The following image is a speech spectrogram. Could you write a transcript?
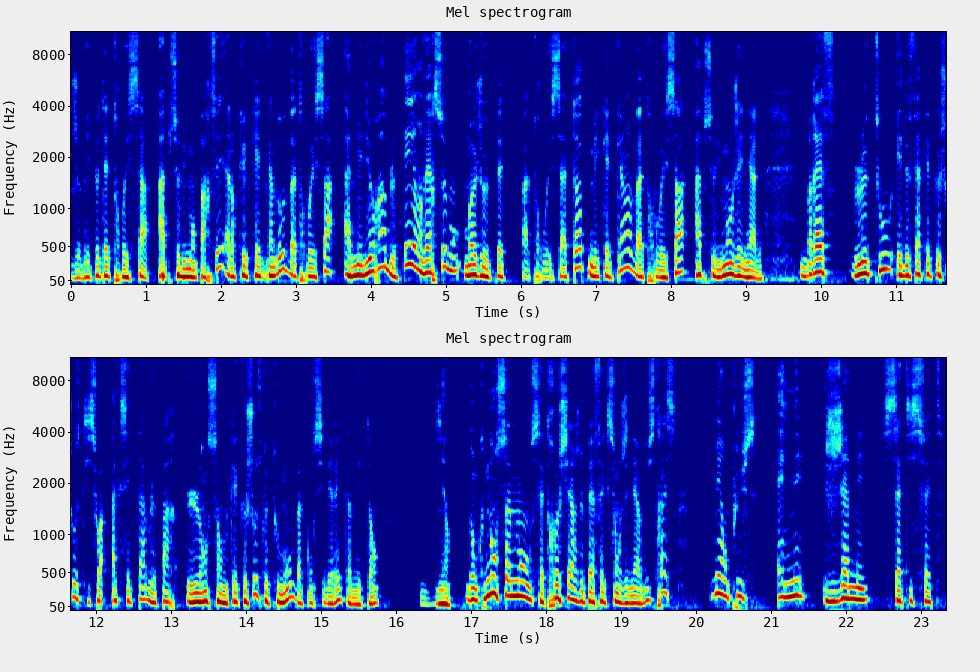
je vais peut-être trouver ça absolument parfait, alors que quelqu'un d'autre va trouver ça améliorable. Et inversement, moi je vais peut-être pas trouver ça top, mais quelqu'un va trouver ça absolument génial. Bref, le tout est de faire quelque chose qui soit acceptable par l'ensemble, quelque chose que tout le monde va considérer comme étant bien. Donc non seulement cette recherche de perfection génère du stress, mais en plus, elle n'est jamais satisfaite.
